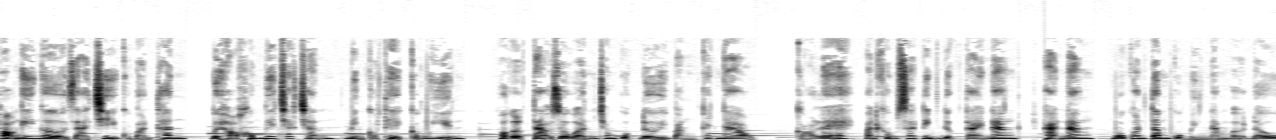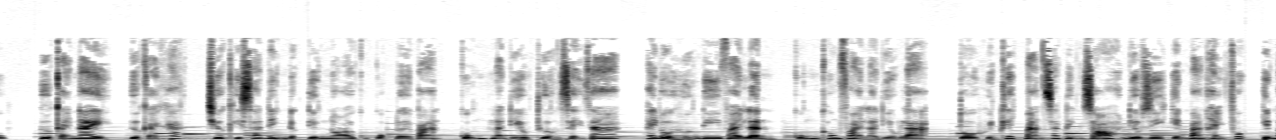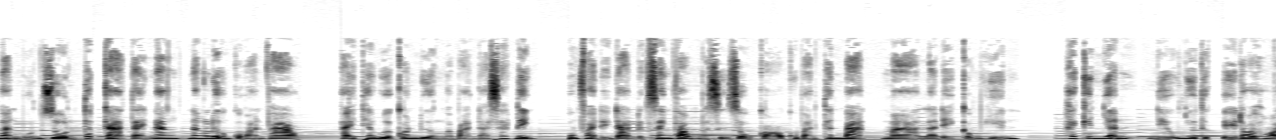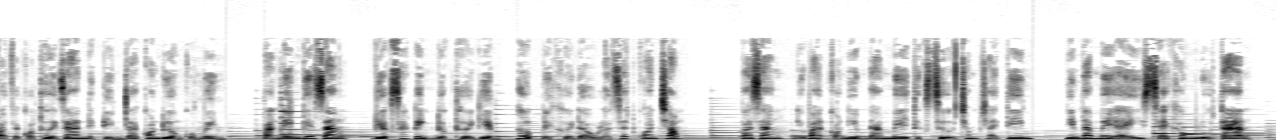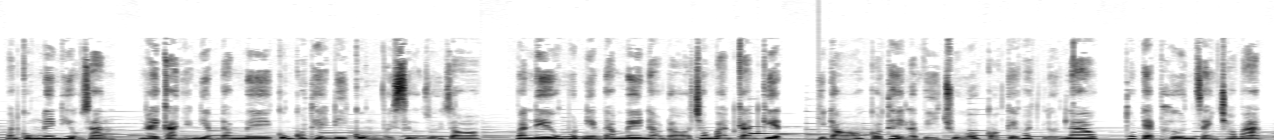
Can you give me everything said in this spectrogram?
Họ nghi ngờ giá trị của bản thân bởi họ không biết chắc chắn mình có thể cống hiến hoặc được tạo dấu ấn trong cuộc đời bằng cách nào. Có lẽ bạn không xác định được tài năng khả năng mối quan tâm của mình nằm ở đâu. Thử cái này, thử cái khác trước khi xác định được tiếng nói của cuộc đời bạn cũng là điều thường xảy ra. Thay đổi hướng đi vài lần cũng không phải là điều lạ. Tôi khuyến khích bạn xác định rõ điều gì khiến bạn hạnh phúc, khiến bạn muốn dồn tất cả tài năng năng lượng của bạn vào. Hãy theo đuổi con đường mà bạn đã xác định, không phải để đạt được danh vọng và sự giàu có của bản thân bạn mà là để cống hiến hãy kiên nhẫn, nếu như thực tế đòi hỏi phải có thời gian để tìm ra con đường của mình, bạn nên biết rằng việc xác định được thời điểm hợp để khởi đầu là rất quan trọng. Và rằng nếu bạn có niềm đam mê thực sự trong trái tim, niềm đam mê ấy sẽ không lụi tàn. Bạn cũng nên hiểu rằng ngay cả những niềm đam mê cũng có thể đi cùng với sự rủi ro. Và nếu một niềm đam mê nào đó trong bạn cạn kiệt, thì đó có thể là vì chúa có kế hoạch lớn lao, tốt đẹp hơn dành cho bạn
